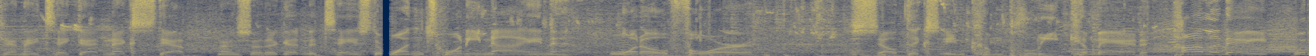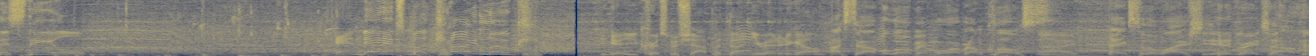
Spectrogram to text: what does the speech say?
Can they take that next step? Uh, so they're getting a taste of 129 104. Celtics in complete command. Holiday with a steal. And then it's Mykhailiuk. You got your Christmas shopping done? You ready to go? I still have a little bit more, but I'm close. All right. Thanks to the wife. She did a great job for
